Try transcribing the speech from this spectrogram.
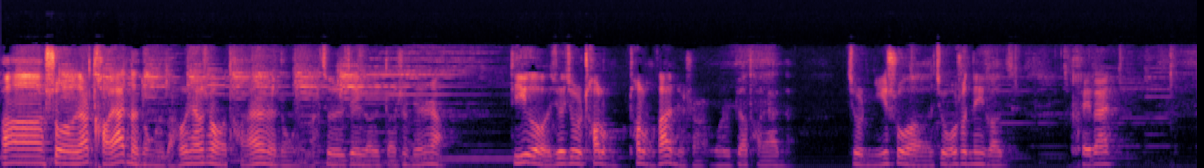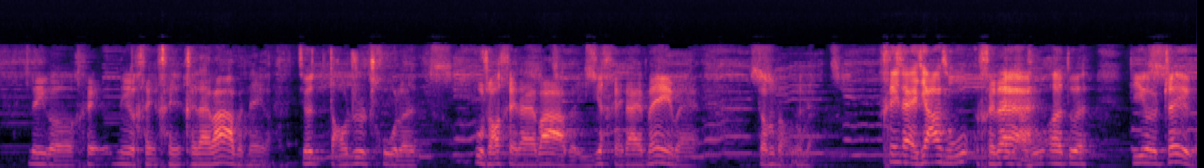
啊，说有点讨厌的东西吧，我想说我讨厌的东西吧，就是这个短视频上，第一个我觉得就是炒冷炒冷饭这事儿，我是比较讨厌的。就是你说，就我说那个黑带，那个黑那个黑黑黑带爸爸那个，就导致出了不少黑带爸爸以及黑带妹妹等等的。黑带家族，黑带家哎族啊，对，第一个是这个，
